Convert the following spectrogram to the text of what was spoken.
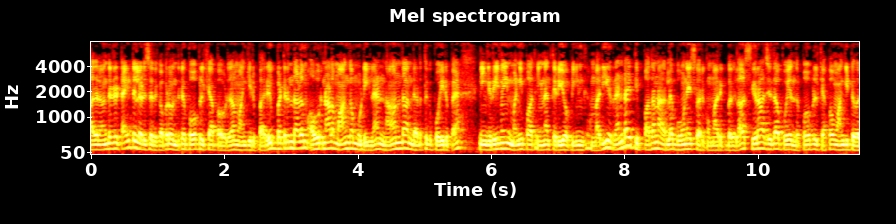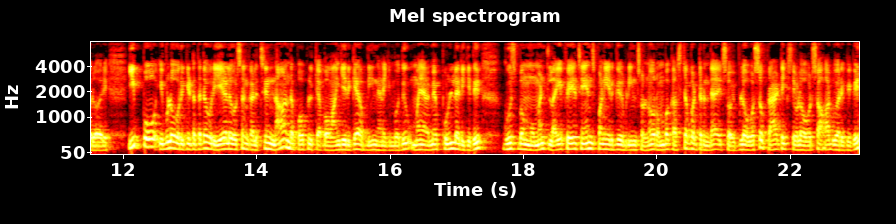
அதில் வந்துட்டு டைட்டில் அடிச்சதுக்கப்புறம் வந்துட்டு பர்பிள் கேப் அவர் தான் வாங்கியிருப்பாரு. பட் இருந்தாலும் அவரால் வாங்க முடியல. நான் தான் அந்த இடத்துக்கு போயிருப்பேன். நீங்கள் ரீவைன் பண்ணி பார்த்தீங்கன்னா தெரியும் அப்படிங்கிற மாதிரி ரெண்டாயிரத்தி பதினாறில் புவனேஸ்வர் குமாருக்கு பதிலாக சிராஜ் தான் போய் அந்த பர்பிள் கேப்பை வாங்கிட்டு வருவார். இப்போ இவ்வளோ ஒரு கிட்டத்தட்ட ஒரு ஏழு வருஷம் கழிச்சு நான் அந்த பர்பிள் கேப்பை வாங்கியிருக்கேன் அப்படின்னு நினைக்கும் போது உண்மையாலுமே புல்லரிக்குது கூஸ்பம் மூமெண்ட் லைஃபே சேஞ்ச் பண்ணியிருக்கு அப்படின்னு சொன்னோம் ரொம்ப கஷ்டப்பட்டிருந்தேன். ஸோ இவ்வளோ வருஷம் ப்ராக்டிக்ஸ் இவ்வளோ வருஷம் ஹார்ட் ஒர்க்குக்கு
